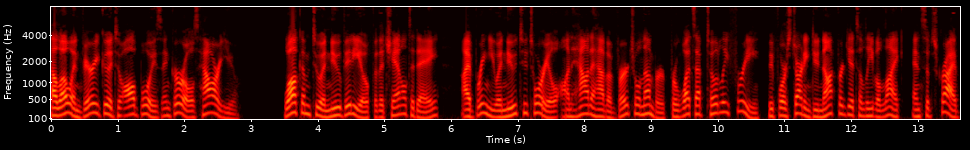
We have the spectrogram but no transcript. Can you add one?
Hello and very good to all boys and girls how are you? Welcome to a new video for the channel today, I bring you a new tutorial on how to have a virtual number for WhatsApp totally free. Before starting do not forget to leave a like and subscribe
